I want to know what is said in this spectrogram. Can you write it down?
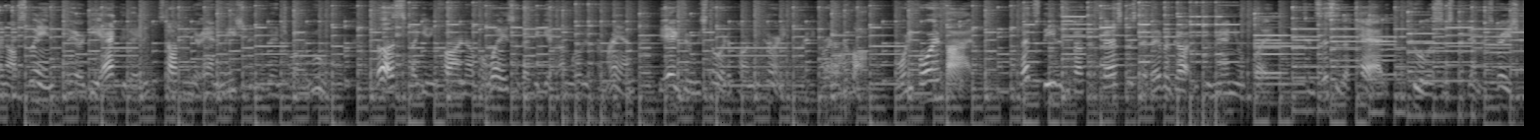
when off screen, they are deactivated, stopping their animation and eventual removal. Thus, by getting far enough away so that they get unloaded from RAM, the eggs are restored upon returning, ready for another bop. 44 and 5. That speed is about the fastest I've ever gotten through manual play. Since this is a TAD, tool-assisted demonstration,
